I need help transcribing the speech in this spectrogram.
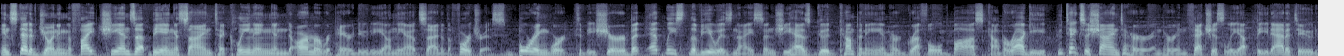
Instead of joining the fight, she ends up being assigned to cleaning and armor repair duty on the outside of the fortress. Boring work to be sure, but at least the view is nice, and she has good company in her gruff old boss, Kaburagi, who takes a shine to her and her infectiously upbeat attitude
